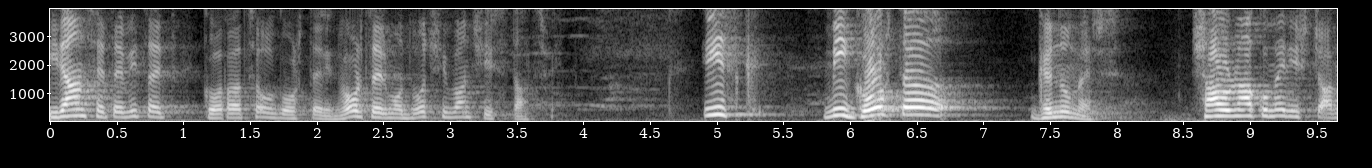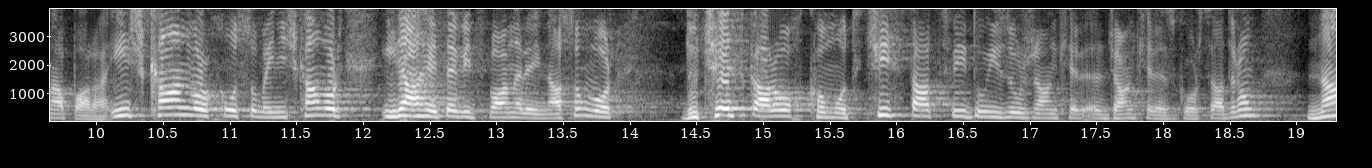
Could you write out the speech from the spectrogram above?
իրանց հետևից այդ գոռացող գործերին, որ ձեր մոտ ոչ մի բան չի ստացվի։ Իսկ մի գործը գնում էր շարունակում էր իր ճանապարհը։ Ինչքան որ խոսում էին, ինչքան որ իր հետևից բաներ էին ասում, որ դու չես կարող քո մոտ չի ստացվի, դու իզուր ջանքեր ջանքեր ես գործադրում, նա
